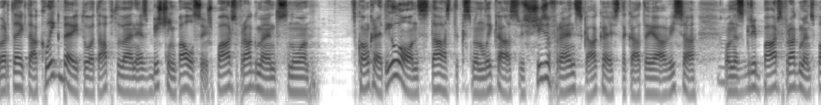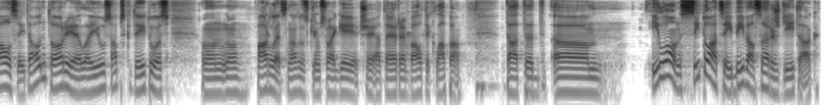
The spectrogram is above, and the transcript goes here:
var teikt, tā klikbeitot aptuveni. Es bišķiņu palasīšu pāris fragmentus no konkrēti Ilonas stāsta, kas man likās visšizofrēniskākais tajā visā. Un es gribu pāris fragmentus palasīt auditorijai, lai jūs apskatītos un nu, pārliecinātos, ka jums vajag ieiet šajā tērē Baltika lapā. Tā tad. Um, Ilonas situācija bija vēl sarežģītāka.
